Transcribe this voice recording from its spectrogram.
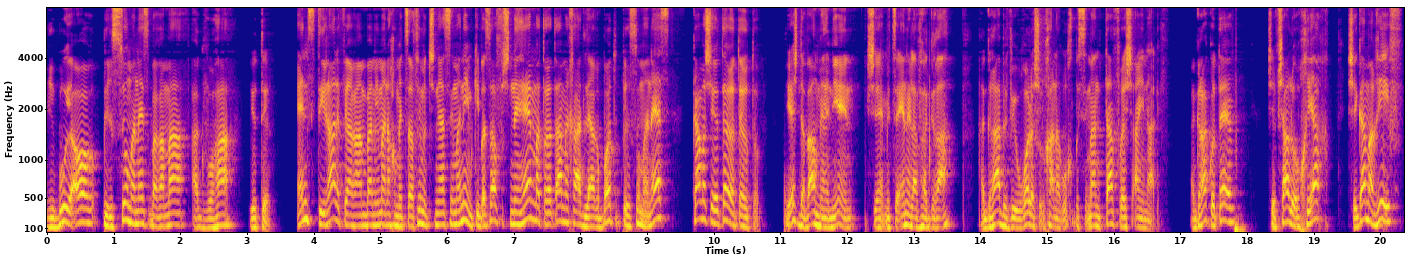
ריבוי האור, פרסום הנס ברמה הגבוהה יותר. אין סתירה לפי הרמב"ם אם אנחנו מצרפים את שני הסימנים, כי בסוף שניהם מטרתם אחד, להרבות את פרסום הנס כמה שיותר יותר טוב. יש דבר מעניין שמציין אליו הגר"א, הגר"א בביאורו לשולחן ערוך בסימן תרע"א. הגר"א כותב שאפשר להוכיח שגם הריף,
